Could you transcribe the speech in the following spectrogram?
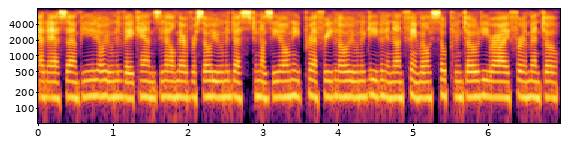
ad esempio una vacanza al mare verso una destinazione preferita o una gita in un famoso punto di riferimento.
